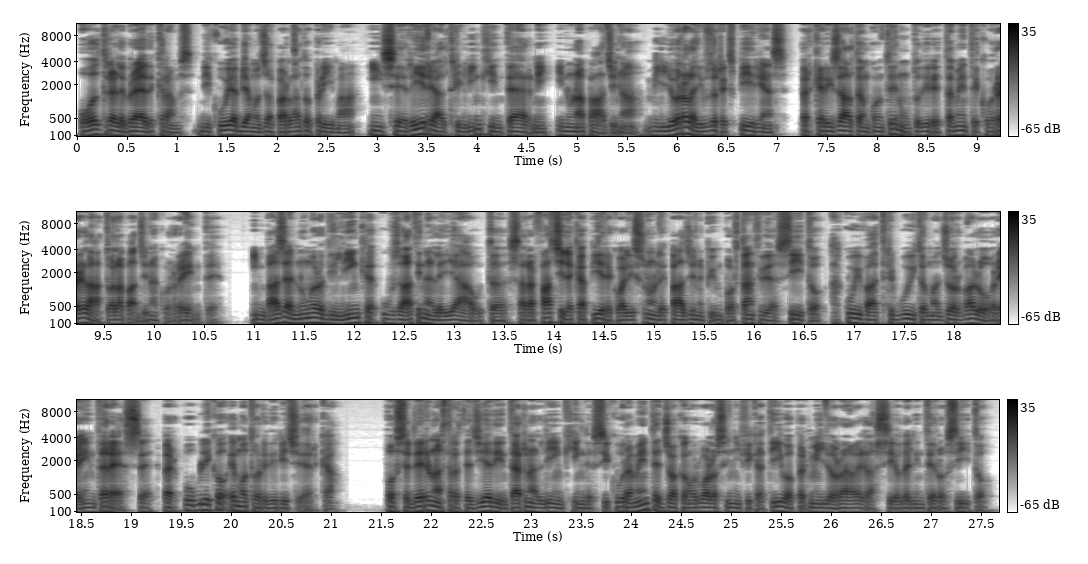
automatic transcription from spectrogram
Oltre alle breadcrumbs, di cui abbiamo già parlato prima, inserire altri link interni in una pagina migliora la user experience perché risalta un contenuto direttamente correlato alla pagina corrente. In base al numero di link usati nel layout sarà facile capire quali sono le pagine più importanti del sito a cui va attribuito maggior valore e interesse per pubblico e motori di ricerca. Possedere una strategia di internal linking sicuramente gioca un ruolo significativo per migliorare la SEO dell'intero sito.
